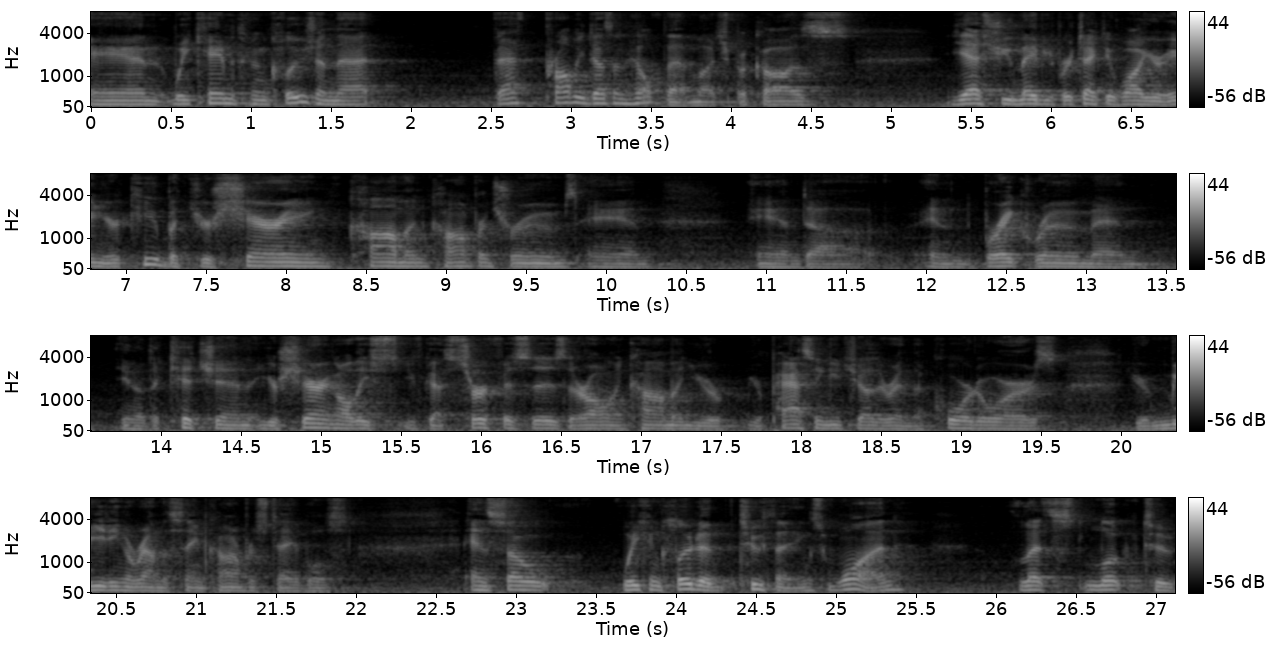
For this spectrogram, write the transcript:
and we came to the conclusion that that probably doesn't help that much because, yes, you may be protected while you're in your cube, but you're sharing common conference rooms and and uh, and break room and you know the kitchen. You're sharing all these. You've got surfaces that are all in common. You're you're passing each other in the corridors you're meeting around the same conference tables. And so we concluded two things. One, let's look to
